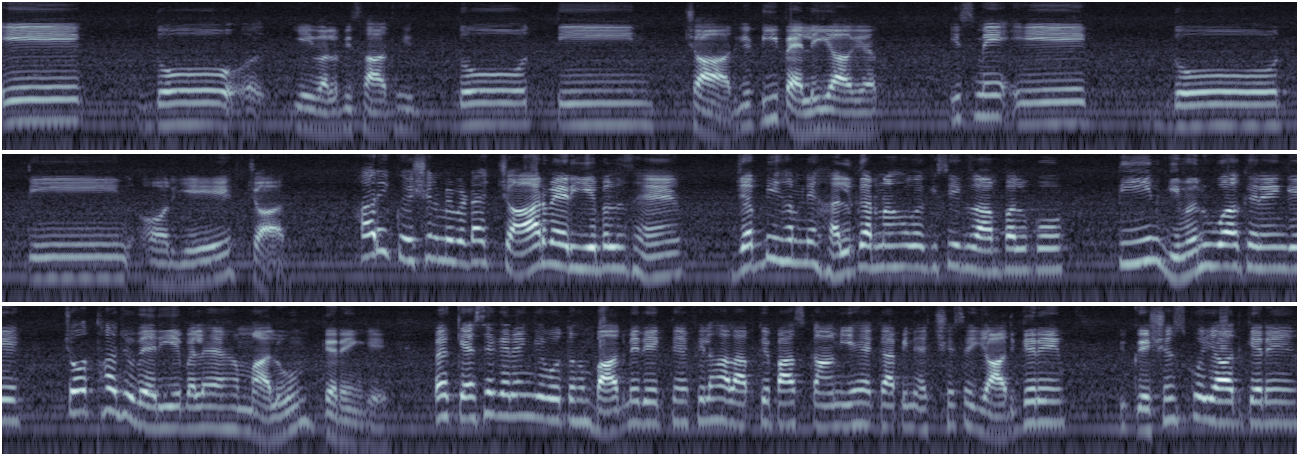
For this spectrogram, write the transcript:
एक, दो, ये वाला भी साथ ही। दो, तीन चार, ये टी पहले ही आ गया। इसमें एक, दो, तीन और ये चार। हर इक्वेशन में बेटा चार वेरिएबल्स हैं। जब भी हमने हल करना होगा किसी एग्ज़ाम्पल को, तीन गिवन हुआ करेंगे, चौथा जो वेरिएबल है हम मालूम करेंगे। पर कैसे करेंगे वो तो हम बाद में देखते हैं। फ़िलहाल आपके पास काम यह है कि आप इन्हें अच्छे से याद करें इक्वेशंस को याद करें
